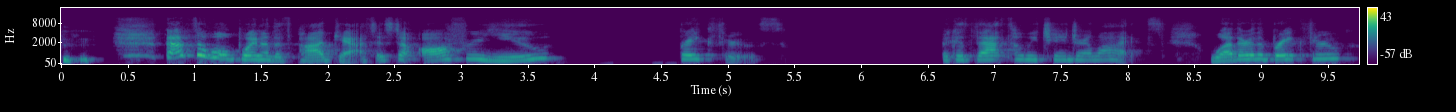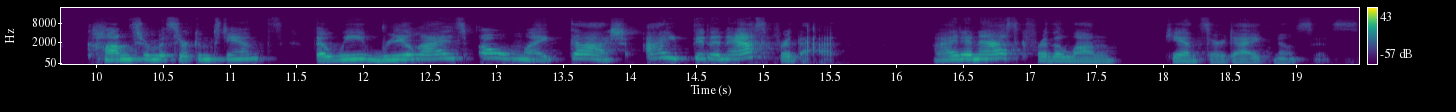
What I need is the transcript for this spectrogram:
That's the whole point of this podcast is to offer you breakthroughs. Because that's how we change our lives. Whether the breakthrough comes from a circumstance that we realized, oh my gosh, I didn't ask for that. I didn't ask for the lung cancer diagnosis.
